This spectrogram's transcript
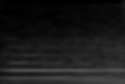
you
